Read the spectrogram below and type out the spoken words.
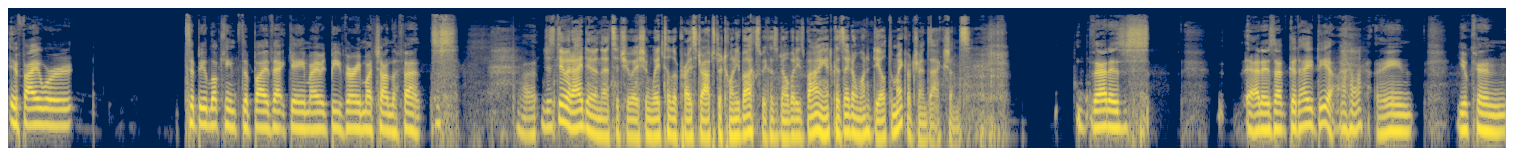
if I were to be looking to buy that game, I would be very much on the fence. But Just do what I do in that situation. Wait till the price drops to 20 bucks because nobody's buying it because they don't want to deal with the microtransactions. that is that is a good idea. Uh-huh. I mean, you can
